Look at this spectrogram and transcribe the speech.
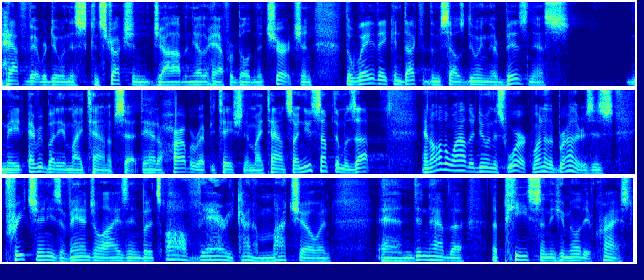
half of it we're doing this construction job, and the other half we're building a church. And the way they conducted themselves doing their business made everybody in my town upset. They had a horrible reputation in my town. So I knew something was up. And all the while they're doing this work, one of the brothers is preaching, he's evangelizing, but it's all very kind of macho and, and didn't have the, the peace and the humility of Christ.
